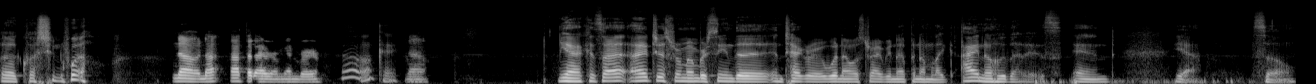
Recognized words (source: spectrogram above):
uh, question well. No, not not that I remember. Oh, okay. No. Yeah, because I, I just remember seeing the Integra when I was driving up, and I'm like, I know who that is, and yeah, so.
